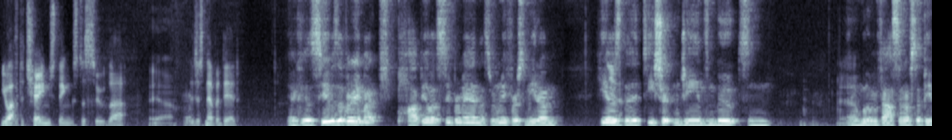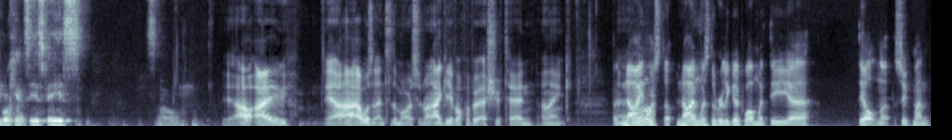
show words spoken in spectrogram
you have to change things to suit that. Yeah, They just never did. Yeah, because he was a very much populous Superman. That's when we first meet him. He has the t-shirt and jeans and boots, and you know, moving fast enough so people can't see his face. So yeah. I, I yeah, I, I wasn't into the Morrison run. I gave up about issue ten, I think. But Uh, nine Oh. was the nine was the really good one with the uh, the alternate Superman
